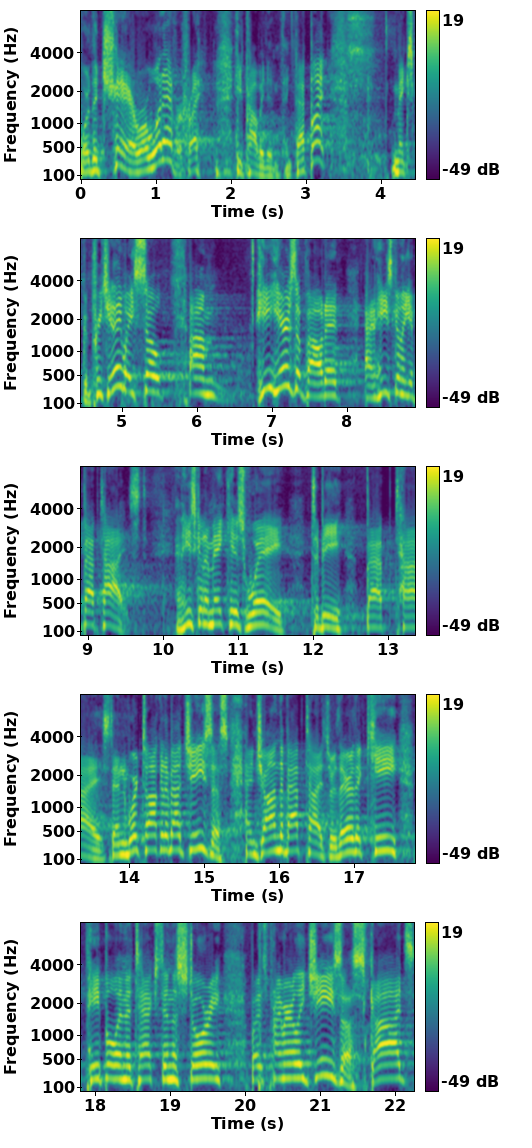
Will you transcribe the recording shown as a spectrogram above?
or the chair or whatever, right? He probably didn't think that, but makes good preaching. Anyway, so um, he hears about it and he's going to get baptized and he's going to make his way to be baptized. And we're talking about Jesus and John the Baptizer. They're the key people in the text, in the story, but it's primarily Jesus, God's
